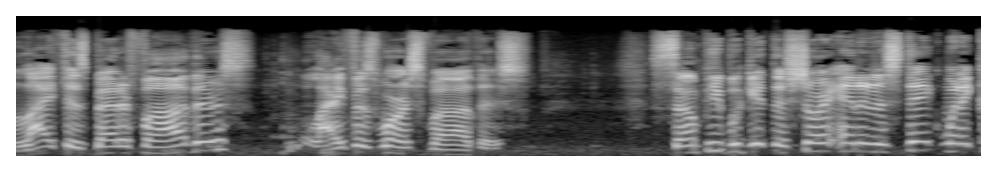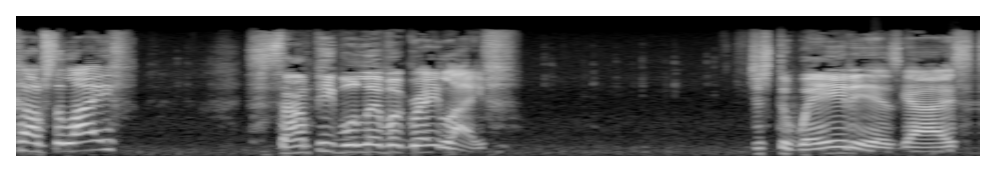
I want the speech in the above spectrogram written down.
Life is better for others, life is worse for others. Some people get the short end of the stick when it comes to life. Some people live a great life. Just the way it is, guys.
